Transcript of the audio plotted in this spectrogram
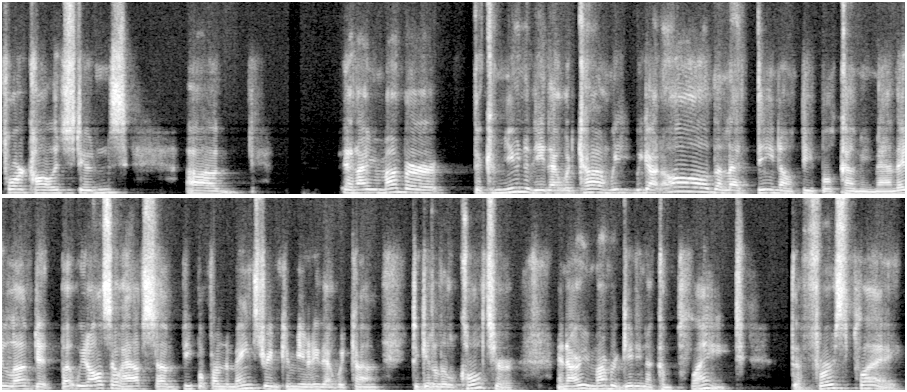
four college students. Um, and I remember the community that would come. We we got all the Latino people coming, man. They loved it. But we'd also have some people from the mainstream community that would come to get a little culture. And I remember getting a complaint the first play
